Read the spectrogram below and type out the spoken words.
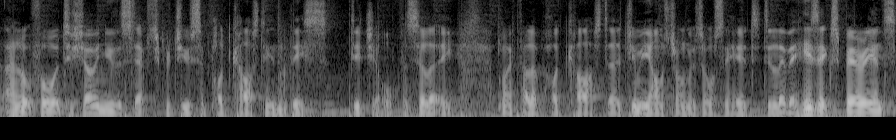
and I look forward to showing you the steps to produce a podcast in this digital facility. My fellow podcaster Jimmy Armstrong is also here to deliver his experience,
